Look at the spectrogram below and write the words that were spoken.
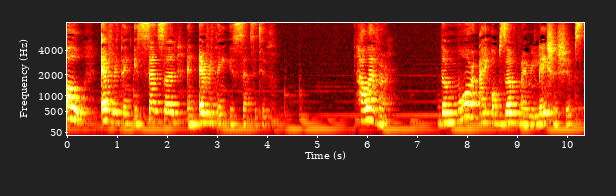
oh, everything is censored and everything is sensitive. However, the more I observed my relationships,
